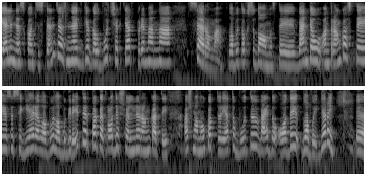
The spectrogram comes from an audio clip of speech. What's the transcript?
gelinės konsistencijos, netgi galbūt šiek tiek primena uh, serumą. Labai toks įdomus. Tai bent jau ant rankos tai susigėrė labai labai greitai ir tokia atrodė švelni ranka. Tai aš manau, kad turėtų būti veido odai labai gerai. E,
